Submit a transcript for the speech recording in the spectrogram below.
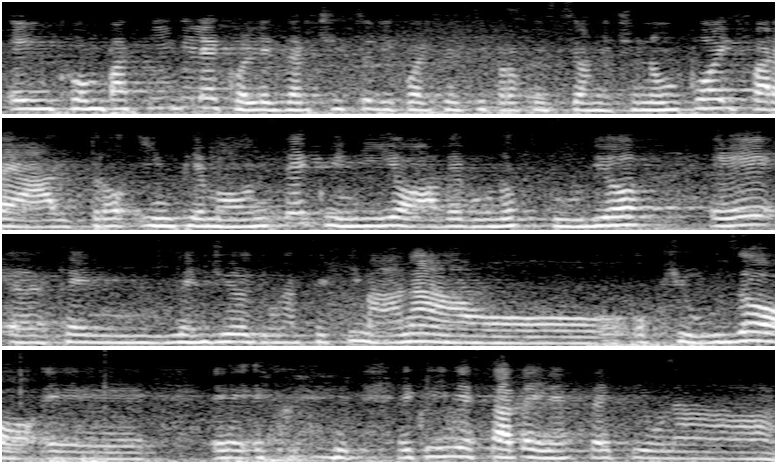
è incompatibile con l'esercizio di qualsiasi professione, cioè non puoi fare altro in Piemonte, quindi io avevo uno studio e eh, che nel giro di una settimana ho, ho chiuso e, e, e, quindi è stata in effetti una,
